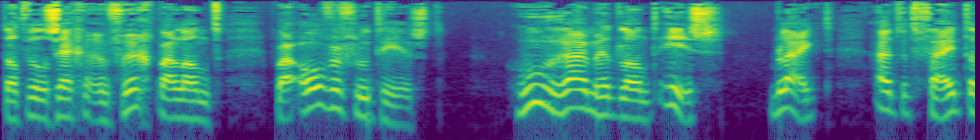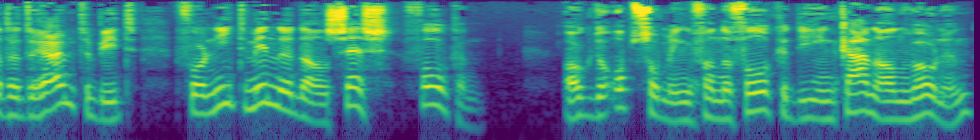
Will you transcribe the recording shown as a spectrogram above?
Dat wil zeggen een vruchtbaar land waar overvloed heerst. Hoe ruim het land is, blijkt uit het feit dat het ruimte biedt voor niet minder dan zes volken. Ook de opsomming van de volken die in Canaan wonen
